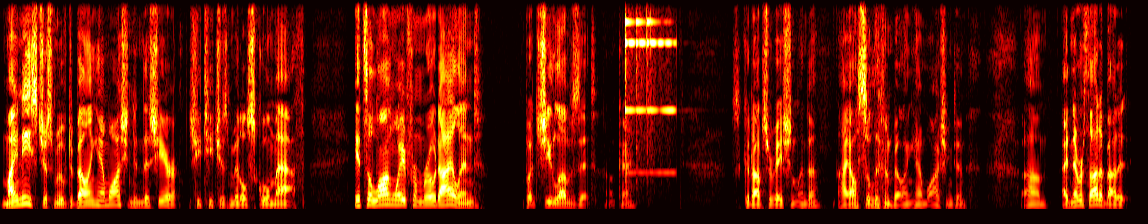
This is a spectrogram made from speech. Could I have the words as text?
"My niece just moved to Bellingham, Washington this year. She teaches middle school math. It's a long way from Rhode Island, but she loves it." Okay, it's a good observation, Linda. I also live in Bellingham, Washington. Um, I'd never thought about it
